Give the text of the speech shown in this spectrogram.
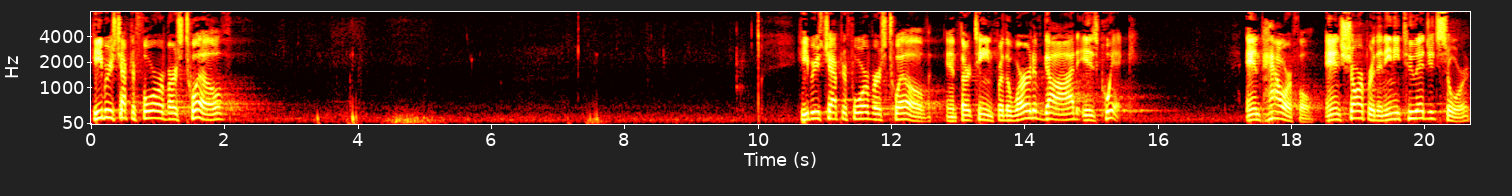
Hebrews chapter 4 verse 12. Hebrews chapter 4 verse 12 and 13. For the word of God is quick and powerful and sharper than any two-edged sword,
